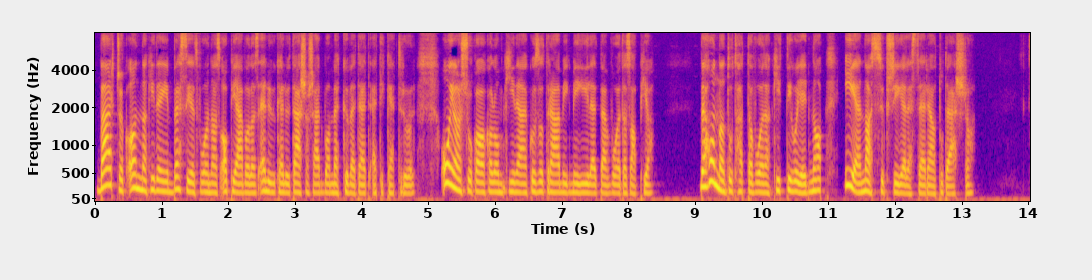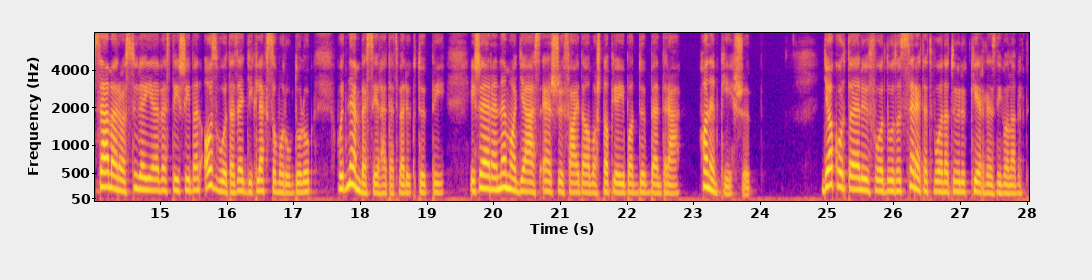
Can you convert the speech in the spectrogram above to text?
bár csak annak idején beszélt volna az apjával az előkelő társaságban megkövetelt etiketről. Olyan sok alkalom kínálkozott rá, míg még életben volt az apja. De honnan tudhatta volna Kitti, hogy egy nap ilyen nagy szüksége lesz erre a tudásra? Számára a szülei elvesztésében az volt az egyik legszomorúbb dolog, hogy nem beszélhetett velük többé, és erre nem a gyász első fájdalmas napjaiban döbbent rá, hanem később. Gyakorta előfordult, hogy szeretett volna tőlük kérdezni valamit,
